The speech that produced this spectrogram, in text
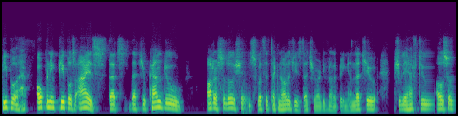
people opening people's eyes that that you can do other solutions with the technologies that you are developing and that you actually have to also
